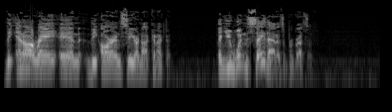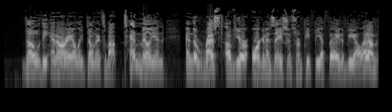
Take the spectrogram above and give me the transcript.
the NRA and the RNC are not connected. And you wouldn't say that as a progressive. Though the NRA only donates about 10 million and the rest of your organizations from PPFA to BLM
